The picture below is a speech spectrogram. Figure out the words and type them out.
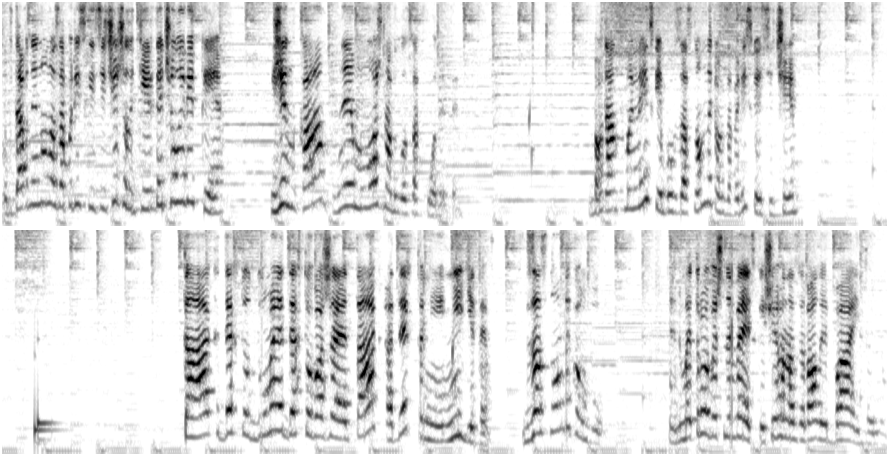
В давнину на Запорізькій Січі жили тільки чоловіки. Жінкам не можна було заходити. Богдан Хмельницький був засновником Запорізької Січі. Так, дехто думає, дехто вважає так, а дехто ні. Ні, діти. Засновником був Дмитро Вишневецький, що його називали Байдою.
